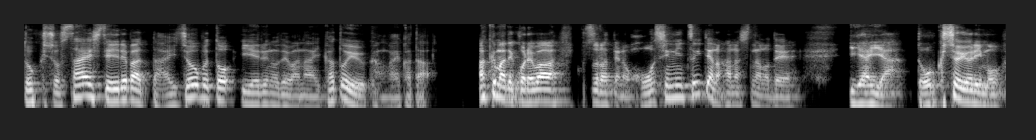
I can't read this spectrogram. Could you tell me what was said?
読書さえしていれば大丈夫と言えるのではないかという考え方あくまでこれは子育ての方針についての話なのでいやいや、読書よりも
